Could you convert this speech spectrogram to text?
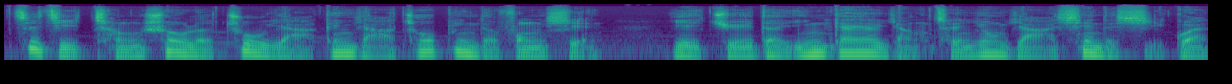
自己承受了蛀牙跟牙周病的风险，也觉得应该要养成用牙线的习惯。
